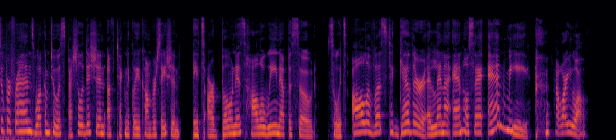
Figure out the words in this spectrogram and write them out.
Super friends. Welcome to a special edition of Technically a Conversation. It's our bonus Halloween episode. So it's all of us together, Elena and Jose and me. How are you all?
